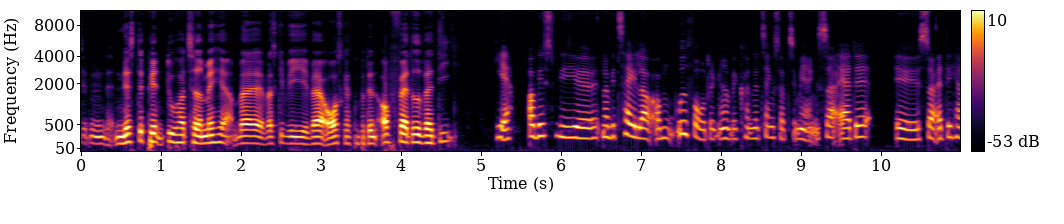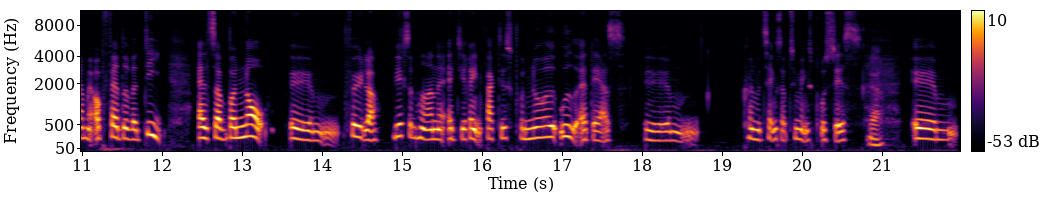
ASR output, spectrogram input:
til den næste pind, du har taget med her. Hvad, hvad skal vi, hvad er overskriften på den opfattede værdi? Ja, og hvis vi, øh, når vi taler om udfordringer ved konverteringsoptimering, så er det øh, så er det her med opfattet værdi, altså hvornår øh, føler virksomhederne, at de rent faktisk får noget ud af deres øh, konverteringsoptimeringsproces. Ja. Øh,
